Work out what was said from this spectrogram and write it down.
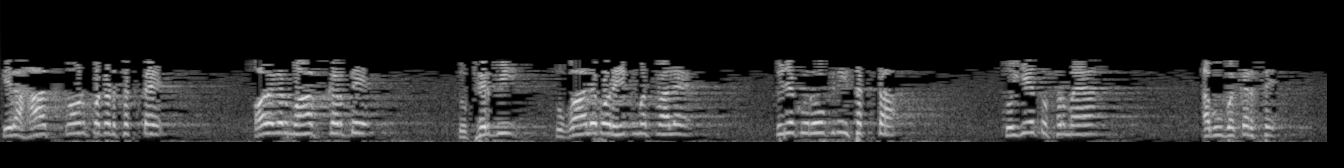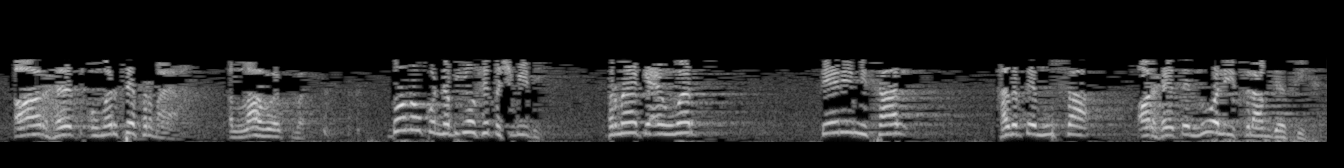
تیرا ہاتھ کون پکڑ سکتا ہے؟ اور اگر معاف کر دے تو پھر بھی تو غالب اور حکمت والا ہے۔ تجھے کو روک نہیں سکتا۔ تو یہ تو فرمایا ابو بکر سے اور حضرت عمر سے فرمایا۔ اللہ اکبر۔ دونوں کو نبیوں سے تشبیح دی۔ فرمایا کہ اے عمر، تیری مثال حضرت موسا اور حضرت نو علیہ السلام جیسی ہے۔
